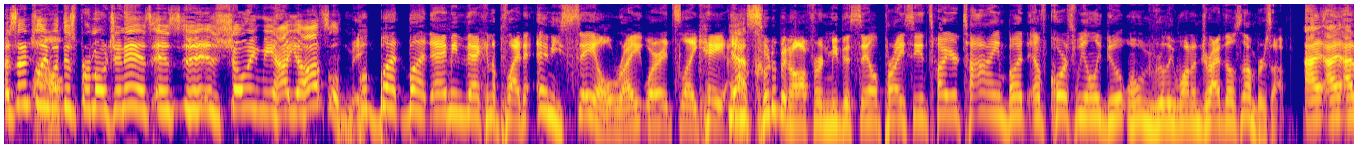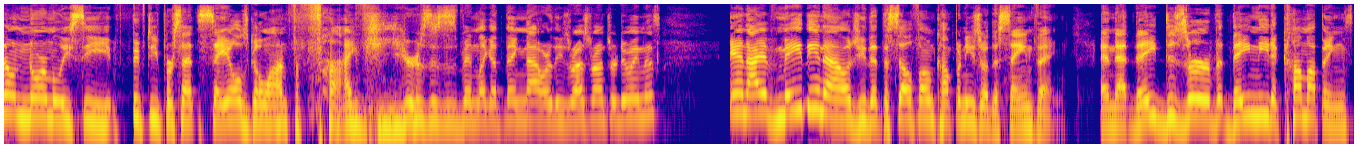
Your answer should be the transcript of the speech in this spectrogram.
essentially Wow. what this promotion is, is, is showing me how you hustled me. But, but but I mean that can apply to any sale, right? Where it's like, hey, Yes. you could have been offering me the sale price the entire time, but of course we only do it when we really want to drive those numbers up. I, I, I don't normally see 50% sales go on for five years. This has been like a thing now where these restaurants are doing this. And I have made the analogy that the cell phone companies are the same thing and that they deserve, they need a comeuppings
